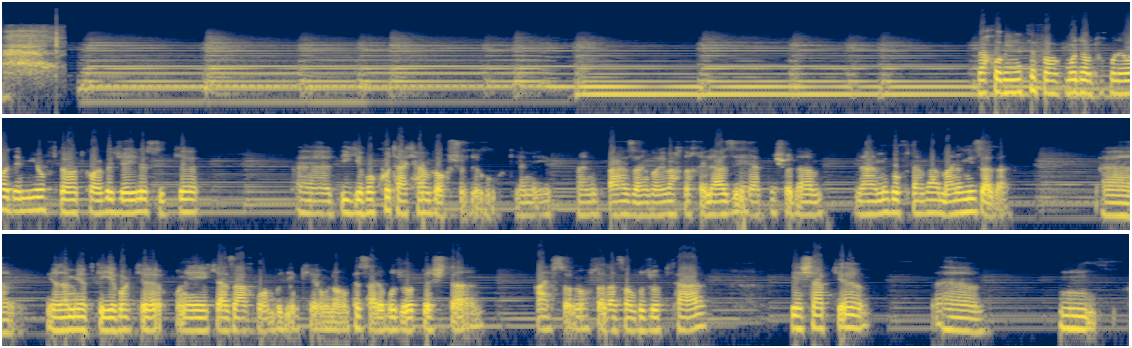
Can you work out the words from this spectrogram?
و خب این اتفاق مدام تو خانواده میافتاد کار به جایی رسید که دیگه با کتک هم راه شده بود. یعنی من بعضا گاهی وقتا خیلی اذیت می شدم نه می‌گفتم و منو می‌زدن. یادم میاد که یه بار که خونه یکی از اخوان بودیم که اونا پسر بزرگ داشتن 8 سال 9 سال از من بزرگتر. یه شب که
